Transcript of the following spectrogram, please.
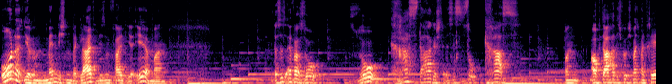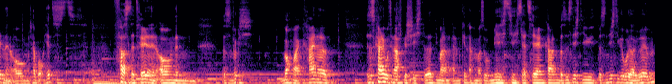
ohne ihren männlichen Begleiter, in diesem Fall ihr Ehemann. Das ist einfach so, so krass dargestellt. Es ist so krass. Und auch da hatte ich wirklich manchmal Tränen in den Augen. Ich habe auch jetzt fast eine Träne in den Augen, denn das ist wirklich nochmal keine es ist keine gute Nachtgeschichte, die man einem Kind einfach mal so medizinisch erzählen kann. Das ist nicht die, das sind nicht die Gebrüder Grimm.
